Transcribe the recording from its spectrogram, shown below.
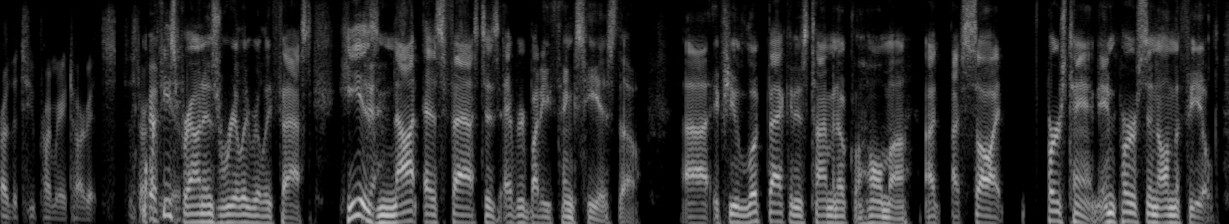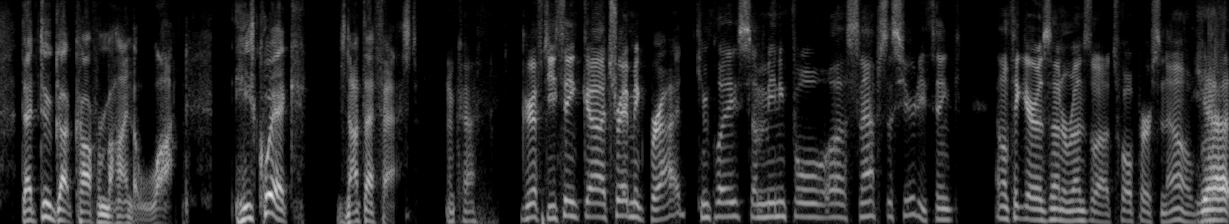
are the two primary targets to start. Marquise Brown is really really fast. He is yeah. not as fast as everybody thinks he is, though. Uh, if you look back at his time in Oklahoma, I, I saw it firsthand in person on the field. That dude got caught from behind a lot. He's quick. He's not that fast. Okay. Griff, do you think uh, Trey McBride can play some meaningful uh, snaps this year? Do you think? I don't think Arizona runs a lot of twelve personnel. But... Yeah,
